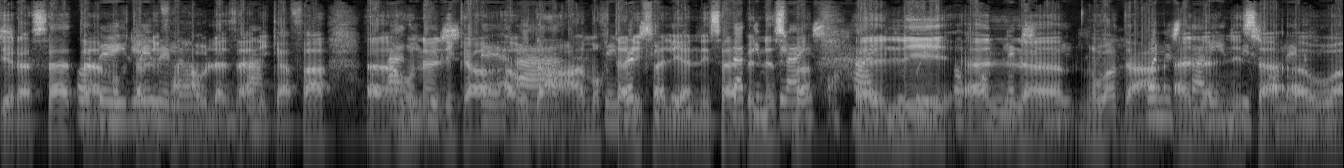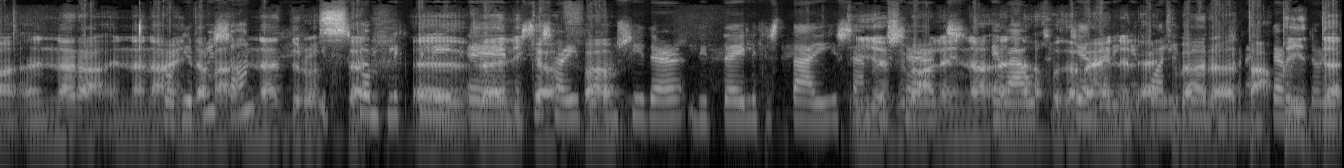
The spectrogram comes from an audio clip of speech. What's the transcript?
دراسات مختلفة حول ذلك. فهنالك أوضاع مختلفة للنساء بالنسبة لوضع النساء. ونرى أننا عندما ندرس ذلك يجب علينا أن نأخذ بعين الاعتبار تعقيد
